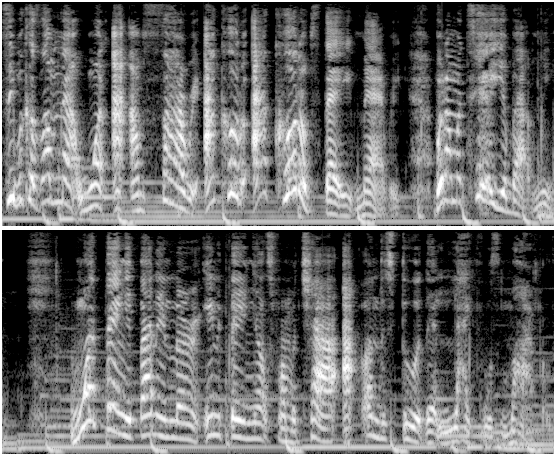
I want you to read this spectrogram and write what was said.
See, because I'm not one, I, am sorry. I could I could have stayed married. But I'm gonna tell you about me. One thing, if I didn't learn anything else from a child, I understood that life was marvelous.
